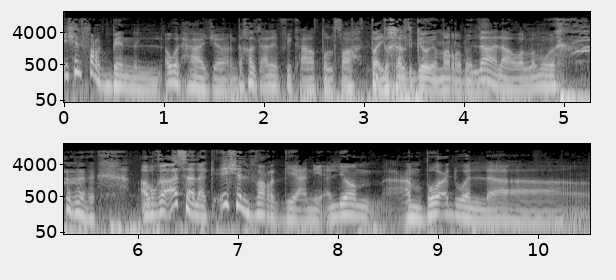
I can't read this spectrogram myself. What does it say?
إيش الفرق بين أول حاجة دخلت علي فيك على طول صح؟ طيب. دخلت قوي مرة بندر لا لا والله مو أبغى أسألك إيش الفرق يعني اليوم عن بعد ولا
